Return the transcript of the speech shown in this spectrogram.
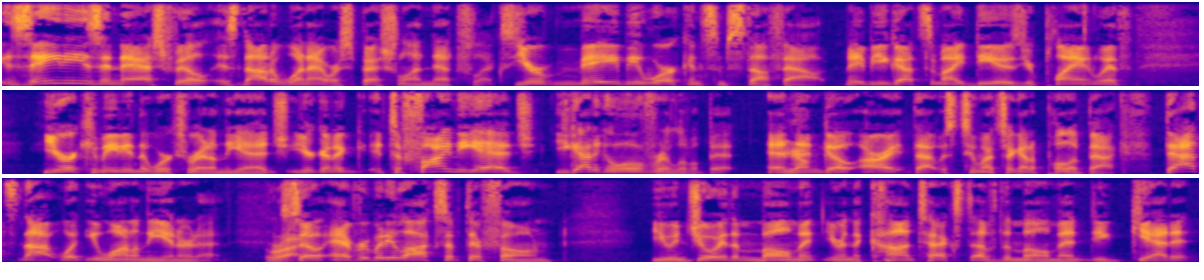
Zanies in Nashville is not a one-hour special on Netflix. You're maybe working some stuff out. Maybe you got some ideas you're playing with. You're a comedian that works right on the edge. You're gonna to find the edge. You got to go over a little bit and Yeah. then go. All right, that was too much. I got to pull it back. That's not what you want on the internet. Right. So everybody locks up their phone. You enjoy the moment. You're in the context of the moment. You get it.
